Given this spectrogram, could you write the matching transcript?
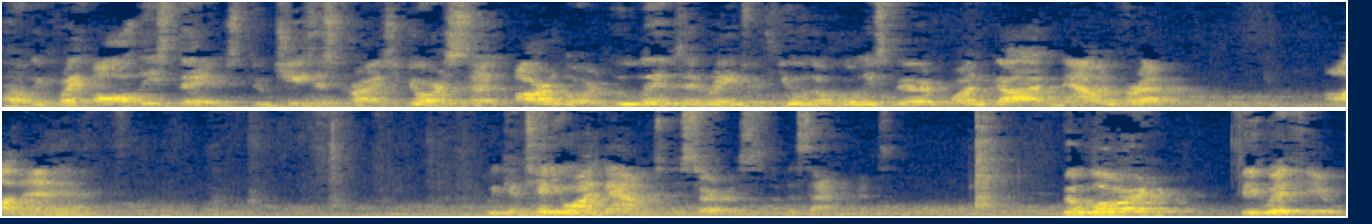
Uh, we pray all these things through Jesus Christ, your Son, our Lord, who lives and reigns with you in the Holy Spirit, one God, now and forever. Amen. We continue on now to the service of the sacrament. The Lord be with you.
